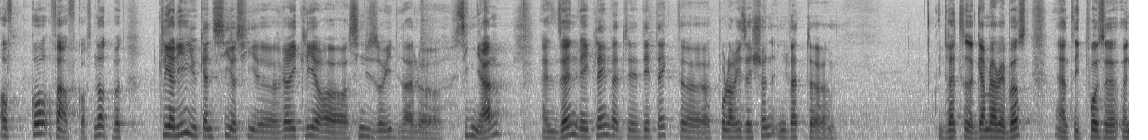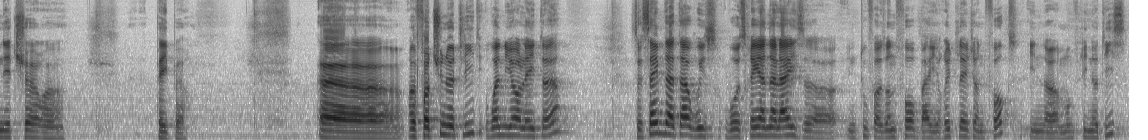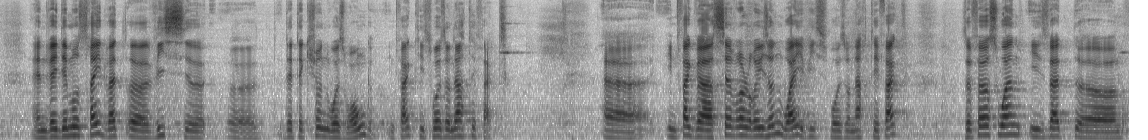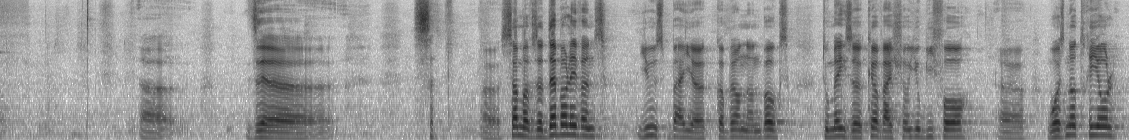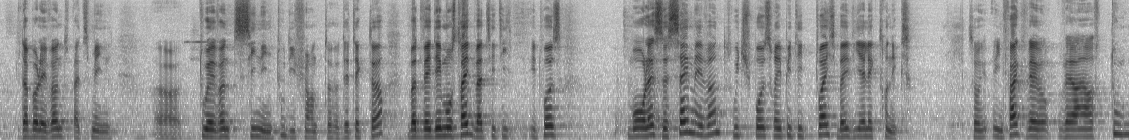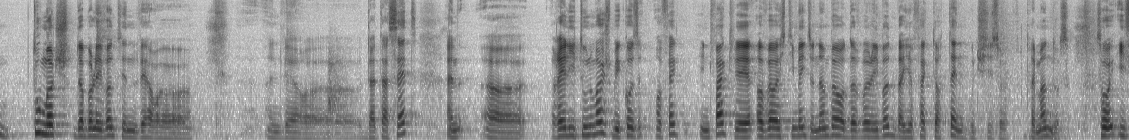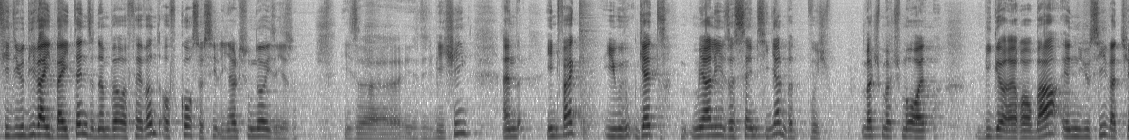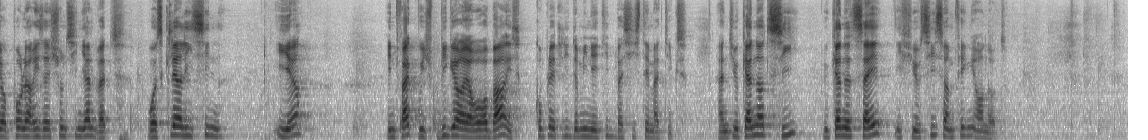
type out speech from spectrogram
of, course, of course not, but clearly you can see a, a very clear uh, sinusoidal uh, signal. And then they claim that they detect uh, polarization in that, uh, in that uh, gamma ray burst. And it was a, a Nature uh, paper. Uh, unfortunately, one year later, the same data was, was reanalyzed uh, in 2004 by Rutledge and Fox in uh, monthly notice, and they demonstrate that uh, this uh, uh, detection was wrong. In fact, it was an artifact. in fact, there are several reasons why this was an artifact. The first one is that the some of the double events used by uh, Coburn and Boggs to make the curve I showed you before uh, was not real double event, that means uh, two events seen in two different uh, detectors, but they demonstrate that it, is, it was more or less the same event which was repeated twice by the electronics. So in fact, there, there are too, too much double event in their, uh, in their data set, and really too much because fact, in fact they overestimate the number of the events by a factor 10, which is uh, tremendous. So if you divide by 10 the number of events, of course the signal to noise is, is, uh, is diminishing. And in fact, you get merely the same signal, but with much, much more bigger error bar, and you see that your polarization signal that was clearly seen here in fact, with bigger error bar is completely dominated by systematics. And you cannot see, you cannot say if you see something or not.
